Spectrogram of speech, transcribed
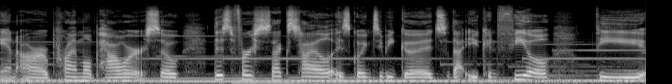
and our primal power. So this first sextile is going to be good so that you can feel the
